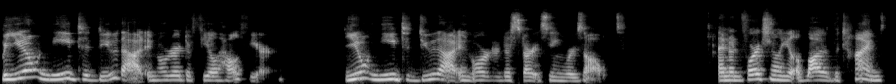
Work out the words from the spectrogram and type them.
But you don't need to do that in order to feel healthier. You don't need to do that in order to start seeing results. And unfortunately, a lot of the times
